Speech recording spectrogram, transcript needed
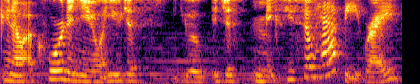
you know, a chord in you and you just, you, it just makes you so happy, right?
